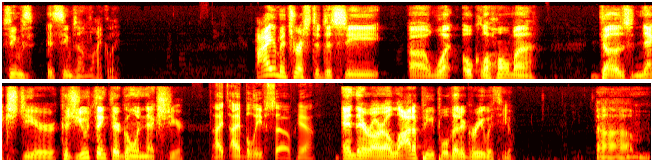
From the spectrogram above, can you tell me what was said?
seems it seems unlikely. I am interested to see uh, what Oklahoma does next year because you think they're going next year, I I believe so. Yeah. and there are a lot of people that agree with you. Um,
